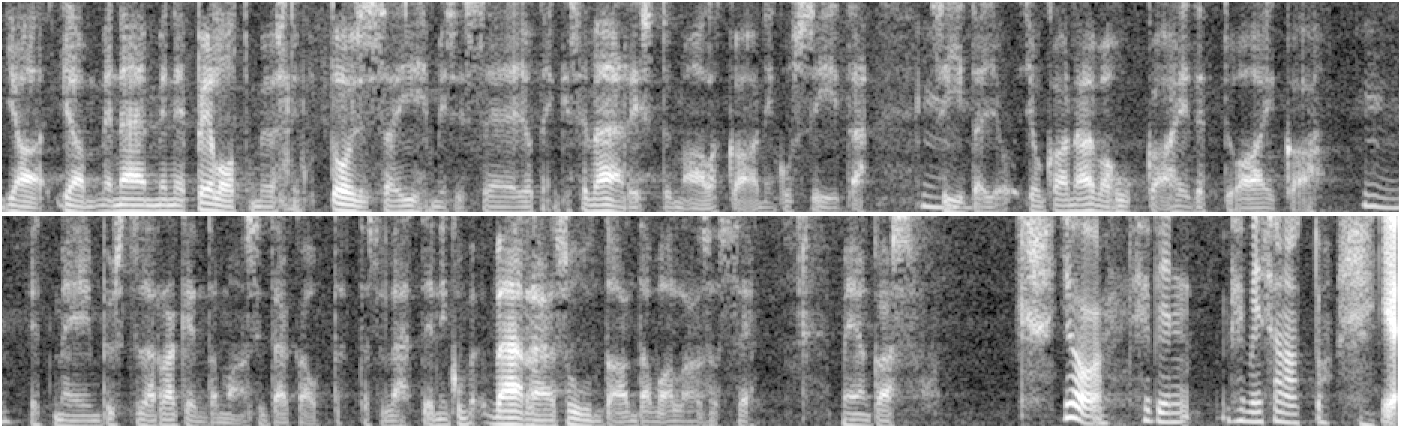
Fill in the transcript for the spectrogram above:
ja, ja me näemme ne pelot myös niin kuin toisissa ihmisissä ja jotenkin se vääristymä alkaa niin kuin siitä, mm. siitä, joka on aivan hukkaa heitettyä aikaa. Mm. Että me ei pystytä rakentamaan sitä kautta, että se lähtee niin kuin väärään suuntaan tavallaan se meidän kasvu. Joo, hyvin, hyvin sanottu. Mm. Ja,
